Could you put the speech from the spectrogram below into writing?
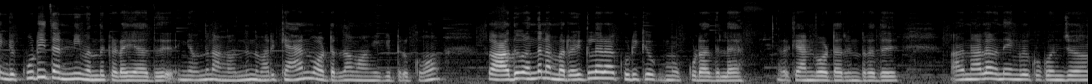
இங்கே குடி தண்ணி வந்து கிடையாது. இங்கே வந்து நாங்கள் வந்து இந்த மாதிரி கேன் வாட்டர் தான் வாங்கிக்கிட்டு இருக்கோம். ஸோ அது வந்து நம்ம ரெகுலராக குடிக்க கூடாதுல்ல? கேன் வாட்டருன்றது அதனால் வந்து எங்களுக்கு கொஞ்சம்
